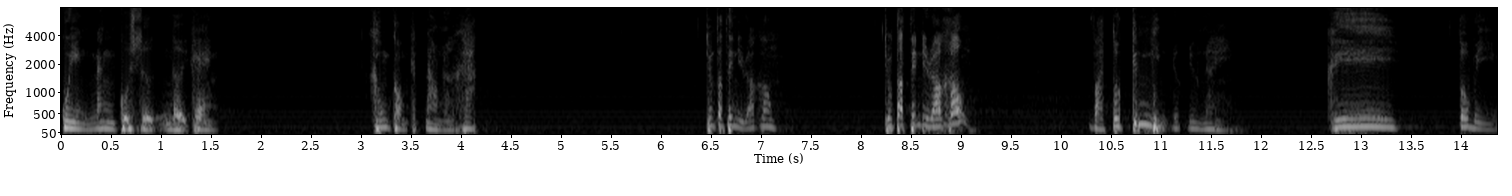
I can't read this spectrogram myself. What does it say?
quyền năng của sự ngợi khen. Không còn cách nào nữa khác. Chúng ta tin điều đó không? Chúng ta tin điều đó không? Và tôi kinh nghiệm được điều này. Khi tôi bị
